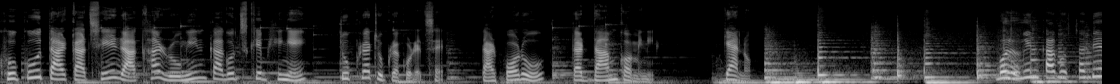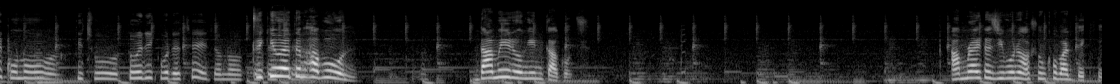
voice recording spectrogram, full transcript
খুকু তার কাছে রাখা রঙিন কাগজকে ভেঙে টুকরা টুকরা করেছে। তারপরও তার দাম কমেনি। কেন? রঙিন কাগজটা দিয়ে কোনো কিছু তৈরি করেছে এই জন্য ওয়েতে ভাবুন? দামি রঙিন কাগজ। আমরা এটা জীবনে অসংখ্যবার দেখি।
